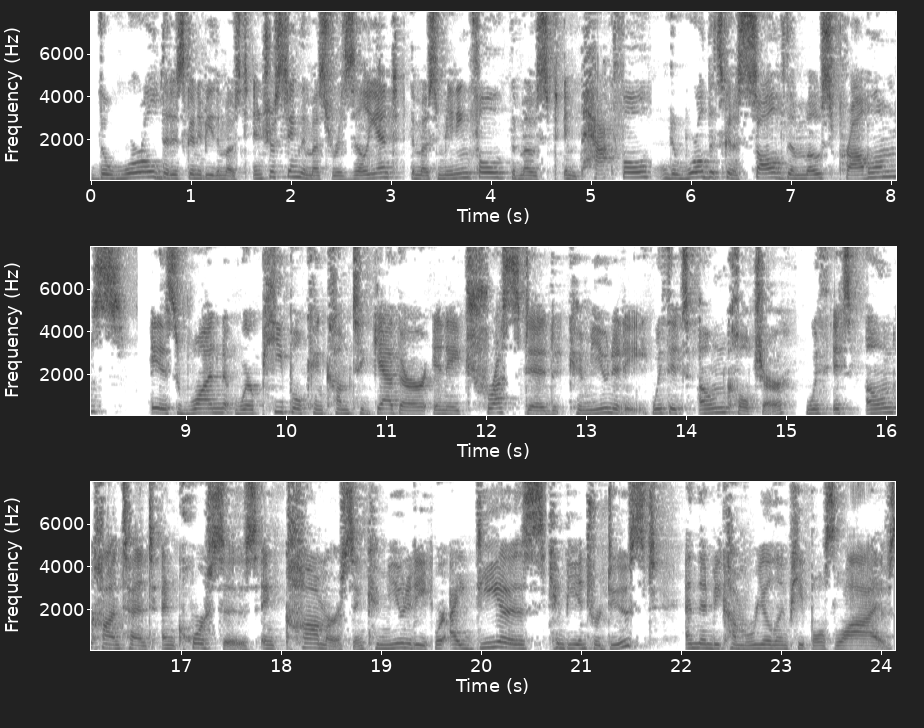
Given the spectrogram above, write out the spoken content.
the world that is going to be the most interesting, the most resilient, the most meaningful, the most impactful, the world that's going to solve the most problems is one where people can come together in a trusted community with its own culture, with its own content and courses and commerce and community where ideas can be introduced and then become real in people's lives.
